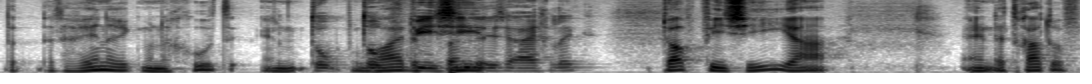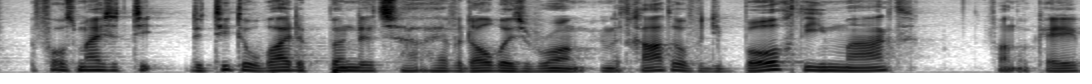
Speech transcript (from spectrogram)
dat, dat herinner ik me nog goed. En Top, top Pundit- dus eigenlijk. Top visie, ja. En dat gaat over, volgens mij is het de titel Why the Pundits Have It Always Wrong. En het gaat over die boog die je maakt van oké,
